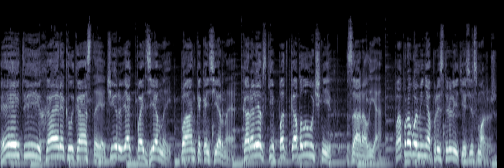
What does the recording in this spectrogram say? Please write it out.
«Эй ты, харя клыкастая, червяк подземный, банка консервная, королевский подкаблучник!» – заорал я. «Попробуй меня пристрелить, если сможешь.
